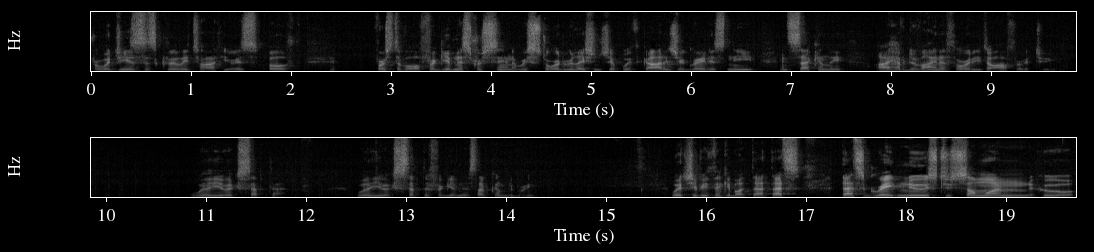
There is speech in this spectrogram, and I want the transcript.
For what Jesus has clearly taught here is both First of all, forgiveness for sin. A restored relationship with God is your greatest need. And secondly, I have divine authority to offer it to you. Will you accept that? Will you accept the forgiveness I've come to bring? Which, if you think about that, that's, that's great news to someone who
